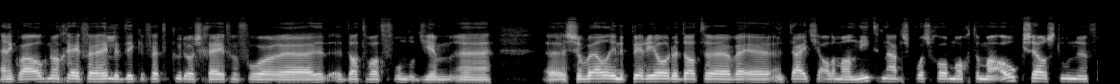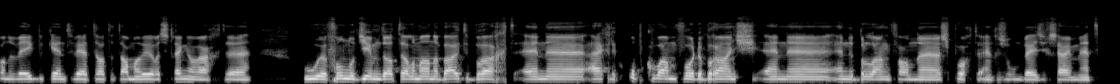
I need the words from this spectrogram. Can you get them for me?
En ik wou ook nog even hele dikke vette kudo's geven voor eh, dat wat Vondel Gym. eh, eh, zowel in de periode dat we een tijdje allemaal niet naar de sportschool mochten, maar ook zelfs toen van de week bekend werd dat het allemaal weer wat strenger werd. hoe Vondel Gym dat allemaal naar buiten bracht en eigenlijk opkwam voor de branche en, en het belang van sporten en gezond bezig zijn met,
